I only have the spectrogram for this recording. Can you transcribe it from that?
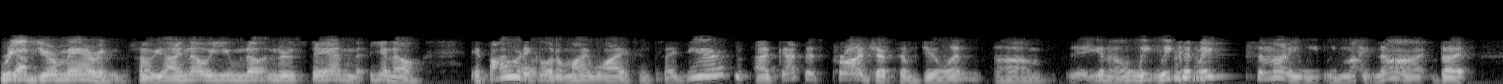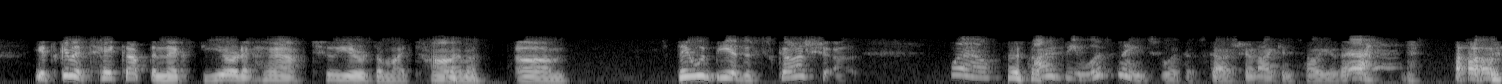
Reed, Yep. you're married, so I know you don't understand. That, you know, if I were to go to my wife and say, "Dear, I've got this project I'm doing. Um, you know, we we could make some money. We we might not, but it's going to take up the next year and a half, two years of my time." um, there would be a discussion. Well, I'd be listening to a discussion. I can tell you that. um,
